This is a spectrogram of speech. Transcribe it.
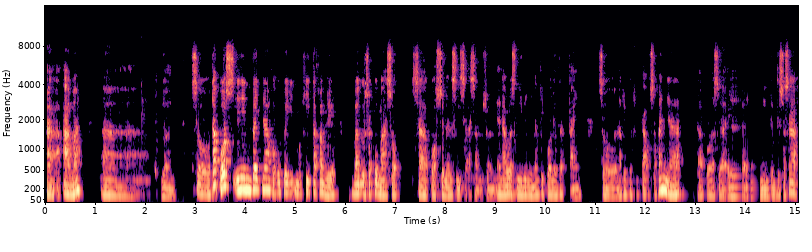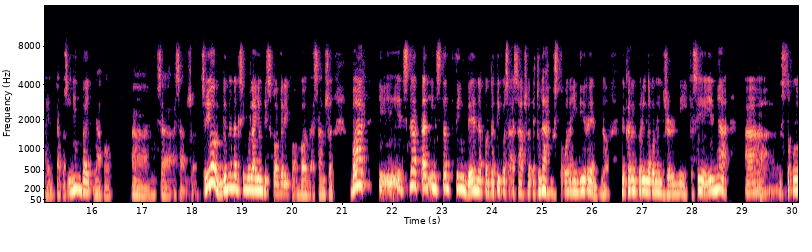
uh, ama, uh, yon So, tapos, in-invite niya ako kung magkita kami bago siya pumasok sa postulancy sa Assumption. And I was living in Antipolo that time. So, nakipagkita ako sa kanya. Tapos, uh, in-interview siya sa akin. Tapos, in-invite niya ako uh, sa Assumption. So, yun. Doon na nagsimula yung discovery ko about the Assumption. But, it's not an instant thing din na pagdating ko sa Assumption, ito na, gusto ko na hindi rin. No? Nagkaroon pa rin ako ng journey. Kasi, yun nga, uh, gusto ko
